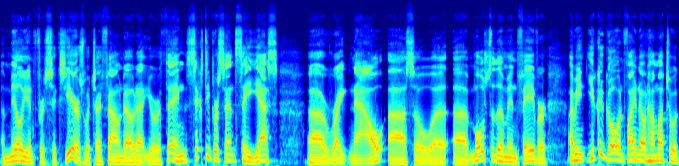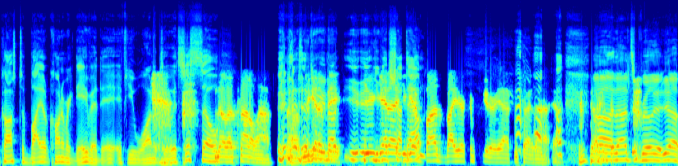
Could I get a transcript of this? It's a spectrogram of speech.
a million for six years? Which I found out at your thing. Sixty percent say yes uh, right now. Uh, so uh, uh, most of them in favor. I mean, you could go and find out how much it would cost to buy out Connor McDavid if you wanted to. It's just so. no, that's not allowed. No, you get a big, you, you, you, get, get, a, you down? get buzzed by your computer. Yeah, you try that. Yeah. oh, that's brilliant. Yeah,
